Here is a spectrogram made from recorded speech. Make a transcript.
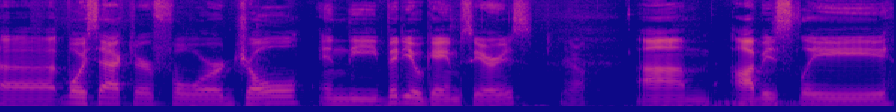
uh, voice actor for Joel in the video game series. Yeah. Um, obviously,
